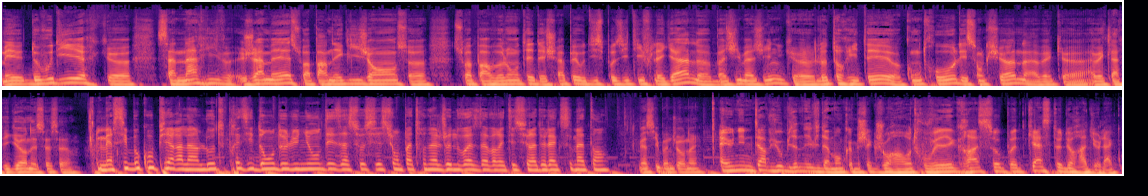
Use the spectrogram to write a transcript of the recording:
Mais de vous dire que ça n'arrive jamais, soit par négligence, soit par volonté d'échapper au dispositif légal, ben, j'imagine que l'autorité contrôle et sanctionne avec avec la rigueur nécessaire. Merci beaucoup Pierre Alain l'autre président de l'Union des associations patronales genevoises, d'avoir été sur Adelax matin. Merci, bonne journée. Et une interview, bien évidemment, comme chaque jour à retrouver grâce au podcast de Radiolac.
